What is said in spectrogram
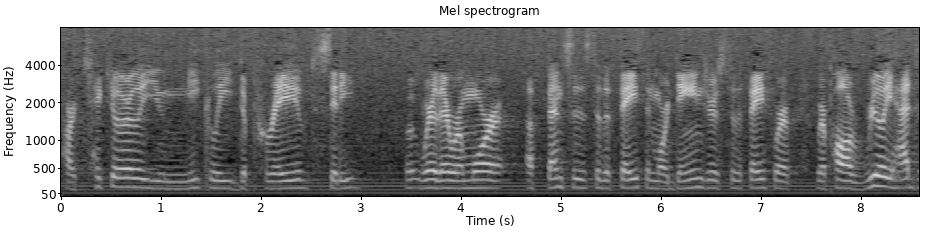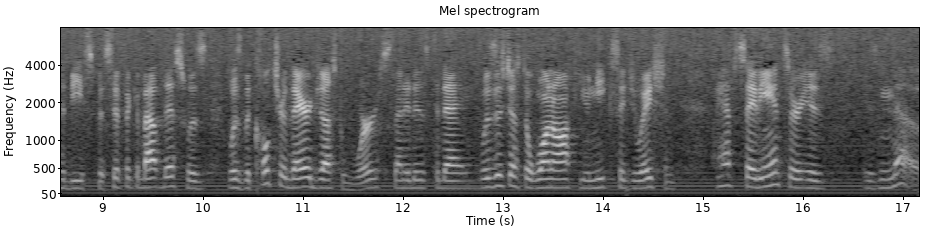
particularly uniquely depraved city where there were more offenses to the faith and more dangers to the faith, where, where Paul really had to be specific about this? Was, was the culture there just worse than it is today? Was this just a one off, unique situation? We have to say the answer is, is no.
